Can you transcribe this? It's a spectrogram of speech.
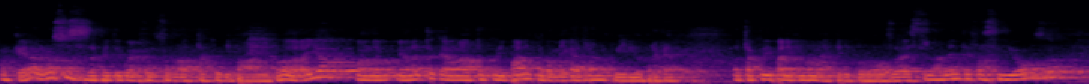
Ok, allora non so se sapete come funziona l'attacco di panico. Allora io quando mi hanno detto che aveva un attacco di panico ero mega tranquillo perché l'attacco di panico non è pericoloso, è estremamente fastidioso,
